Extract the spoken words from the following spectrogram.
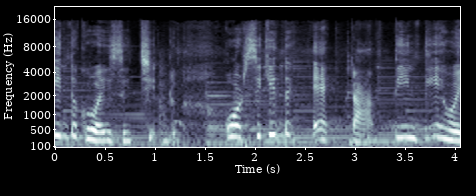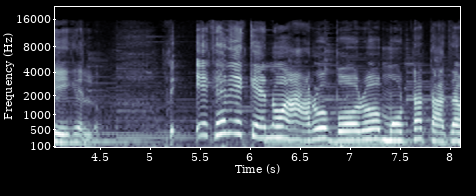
কিন্তু হয়েছি করছি কিন্তু একটা, তিনটি হয়ে গেল। তো এখানে কেন আরও বড় মোটা তাজা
